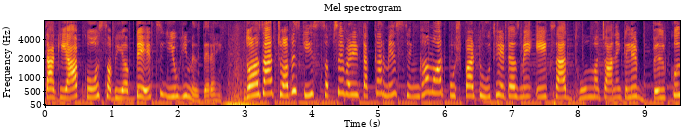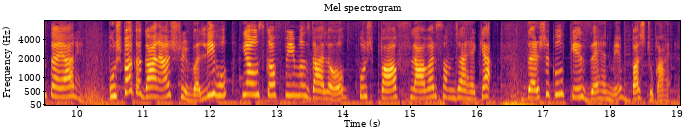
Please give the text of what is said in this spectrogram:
ताकि आपको सभी अपडेट्स यूँ ही मिलते रहें। 2024 की सबसे बड़ी टक्कर में सिंघम और पुष्पा टू थिएटर्स में एक साथ धूम मचाने के लिए बिल्कुल तैयार हैं। पुष्पा का गाना श्रीवल्ली हो या उसका फ़ेमस डायलॉग पुष्पा फ्लावर समझा है क्या दर्शकों के जहन में बस चुका है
